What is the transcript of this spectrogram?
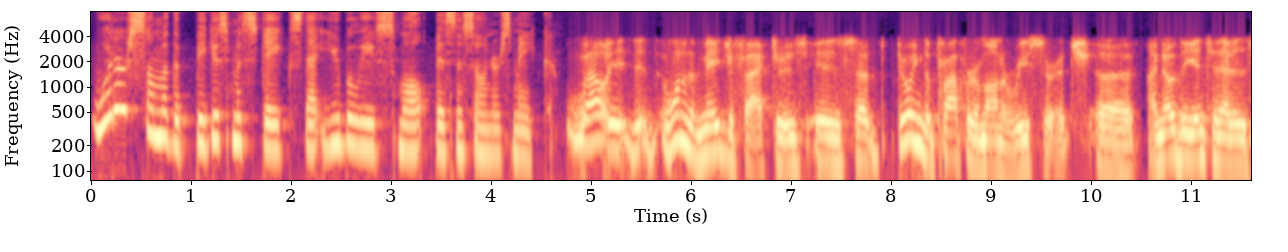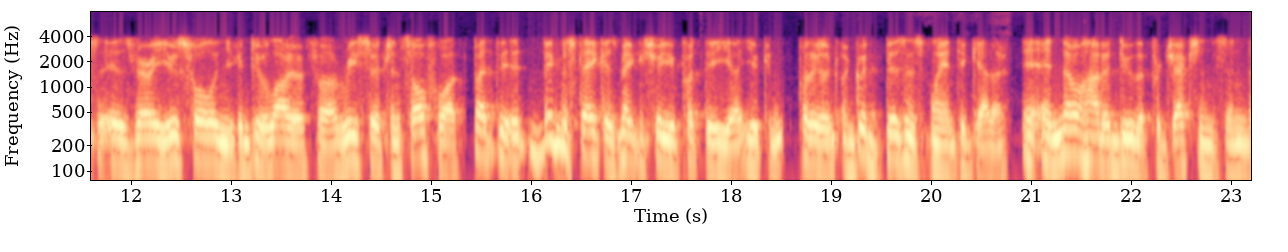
What are some of the biggest mistakes that you believe small business owners make? Well, it, one of the major factors is uh, doing the proper amount of research. Uh, I know the internet is, is very useful and you can do a lot of uh, research and so forth, but the big mistake is making sure you put the uh, you can put a, a, good business plan together and, and, know how to do the projections and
